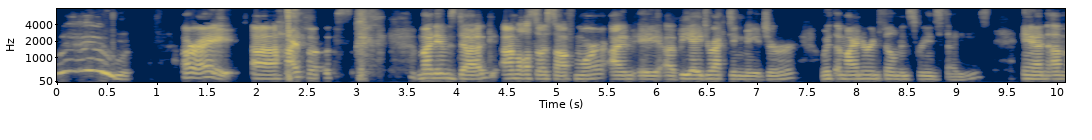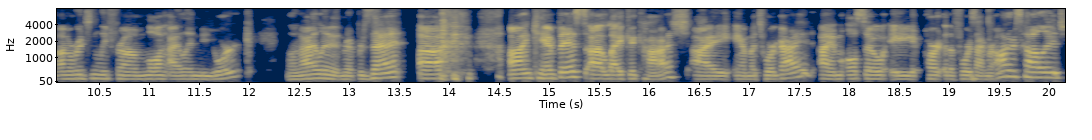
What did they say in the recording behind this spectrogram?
Woo! All right. Uh, hi, folks. My name is Doug. I'm also a sophomore. I'm a, a, BA directing major with a minor in film and screen studies. And um, I'm originally from Long Island, New York. Long Island and represent. Uh, on campus, uh, like Akash, I am a tour guide. I am also a part of the Pforzheimer Honors College.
